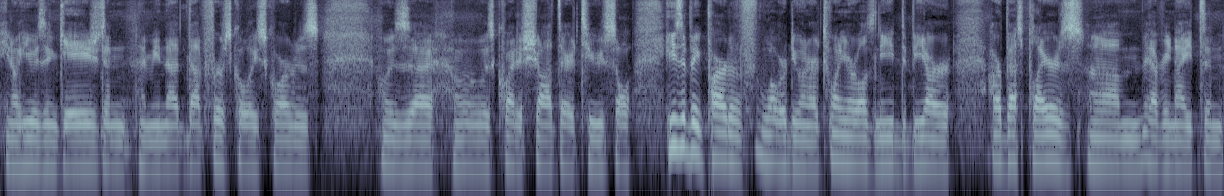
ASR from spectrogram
you know he was engaged. And I mean that that first goal he scored was was uh, was quite a shot there too. So he's a big part of what we're doing. Our 20 year olds need to be our our best players um, every night, and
